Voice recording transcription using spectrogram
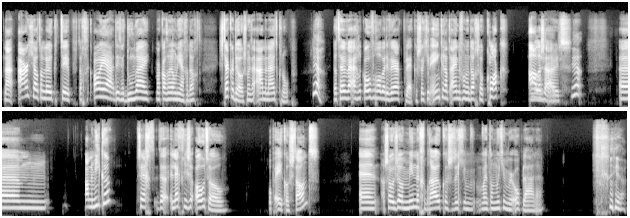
nou, Aartje had een leuke tip. Dacht ik, oh ja, dit doen wij. Maar ik had er helemaal niet aan gedacht. Stekkerdoos met een aan- en uitknop. ja. Dat hebben wij eigenlijk overal bij de werkplek. Zodat je in één keer aan het einde van de dag zo klak, alles uit. Ja. Ehm Annemieke zegt de elektrische auto op eco-stand. En sowieso minder gebruiken, zodat je, want dan moet je hem weer opladen. ja,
